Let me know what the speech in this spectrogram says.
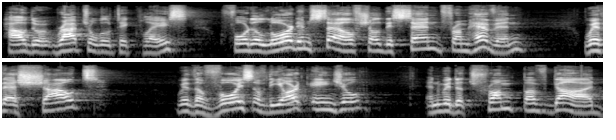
how the rapture will take place. For the Lord Himself shall descend from heaven with a shout, with the voice of the archangel, and with the trump of God,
